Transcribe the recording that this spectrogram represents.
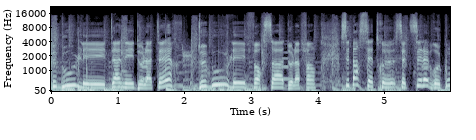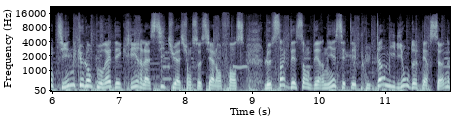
Debout les damnés de la terre, debout les forçats de la faim. C'est par cette, cette célèbre comptine que l'on pourrait décrire la situation sociale en France. Le 5 décembre dernier, c'était plus d'un million de personnes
